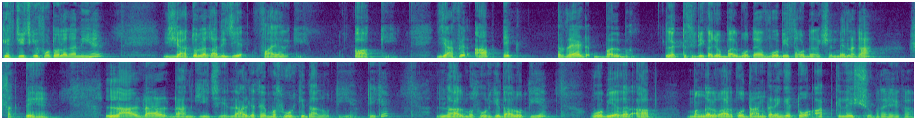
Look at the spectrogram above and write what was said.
किस चीज़ की फ़ोटो लगानी है? या तो लगा दीजिए फायर की आग की। या फिर आप एक रेड बल्ब इलेक्ट्रिसिटी का जो बल्ब होता है, वो भी साउथ डायरेक्शन में लगा सकते हैं। लाल दाल दान कीजिए। लाल जैसे मसूर की दाल होती है, ठीक है? लाल मसूर की दाल होती है। वो भी अगर आप मंगलवार को दान करेंगे तो आपके लिए शुभ रहेगा।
